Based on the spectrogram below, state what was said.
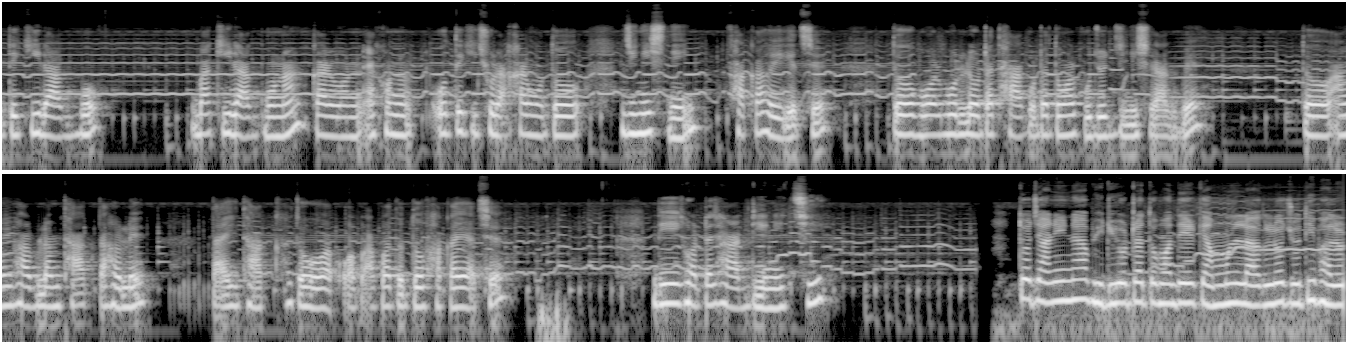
এতে কি রাখব বা কী রাখব না, কারণ এখন ওতে কিছু রাখার মতো জিনিস নেই, ফাঁকা হয়ে গেছে। তো বর বলল, ওটা থাক, ওটা তোমার পুজোর জিনিস রাখবে। তো আমি ভাবলাম, থাক তাহলে। তাই থাক, তো আপাতত ফাঁকাই আছে। দিয়ে ঘরটা ঝাড় দিয়ে নিচ্ছি। তো জানি না ভিডিওটা তোমাদের কেমন লাগল। যদি ভালো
